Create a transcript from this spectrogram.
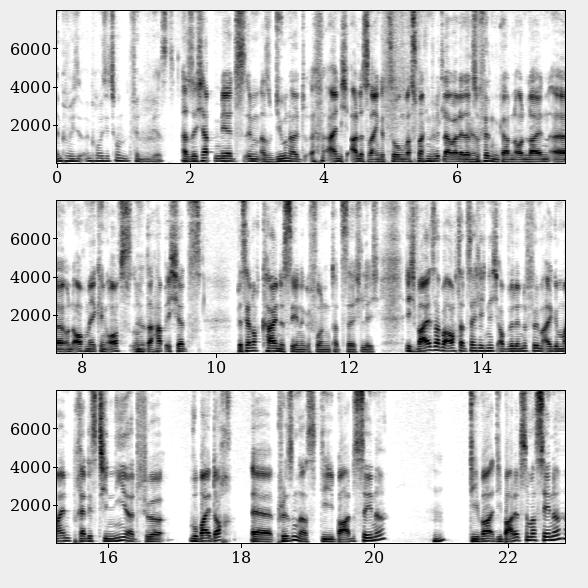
Improvis Improvisation finden wirst. Also ich habe mir jetzt im, also Dune halt eigentlich alles reingezogen, was man mittlerweile dazu Ja. finden kann online äh, und auch Making-ofs und Ja. da habe ich jetzt bisher noch keine Szene gefunden tatsächlich. Ich weiß aber auch tatsächlich nicht, ob Villeneuve-Film allgemein prädestiniert für, wobei doch äh, Prisoners, die Badeszene, Hm? die war die Badezimmerszene,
